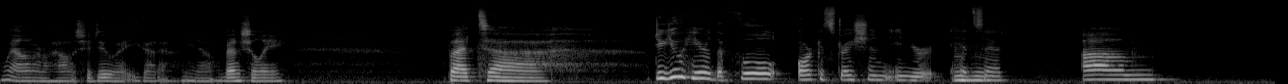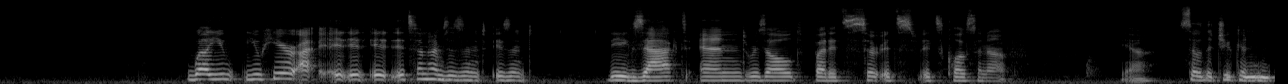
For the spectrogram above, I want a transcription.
Well, I don't know how else you do it. You gotta, you know, eventually. But uh, Do you hear the full orchestration in your headset? um, well, you you hear I, it, it. It sometimes isn't isn't the exact end result, but it's it's it's close enough. Yeah. So that you can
